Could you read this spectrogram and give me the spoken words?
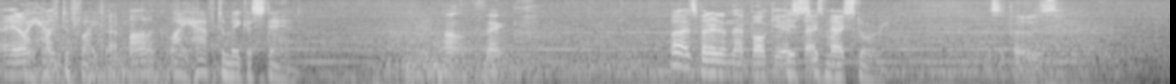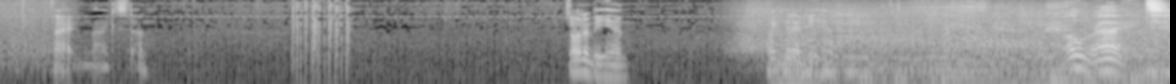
I, I have like to fight. That monocle. I have to make a stand. I don't think. Well, it's better than that bulky ass backpack. This is my story. I suppose. Alright, it's done. I want to be him. Why can't I be him? Alright.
